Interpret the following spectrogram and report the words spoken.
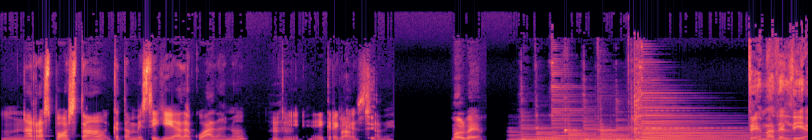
una resposta que també sigui adequada, no? Mhm. I, i crec Clar, que està bé. Molt bé. Tema del dia.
